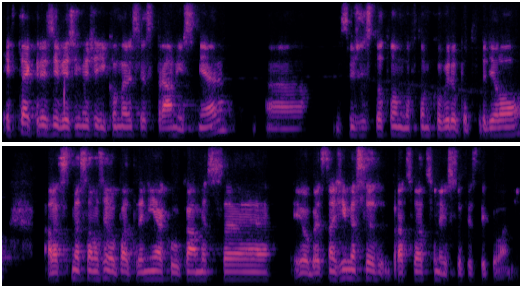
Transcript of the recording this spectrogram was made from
i v té krizi věříme, že e-commerce je správný směr. Myslím, že se to v tom, v tom covidu potvrdilo, ale jsme samozřejmě opatrní a koukáme se i obecně. Snažíme se pracovat co nejsofistikovaněji.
